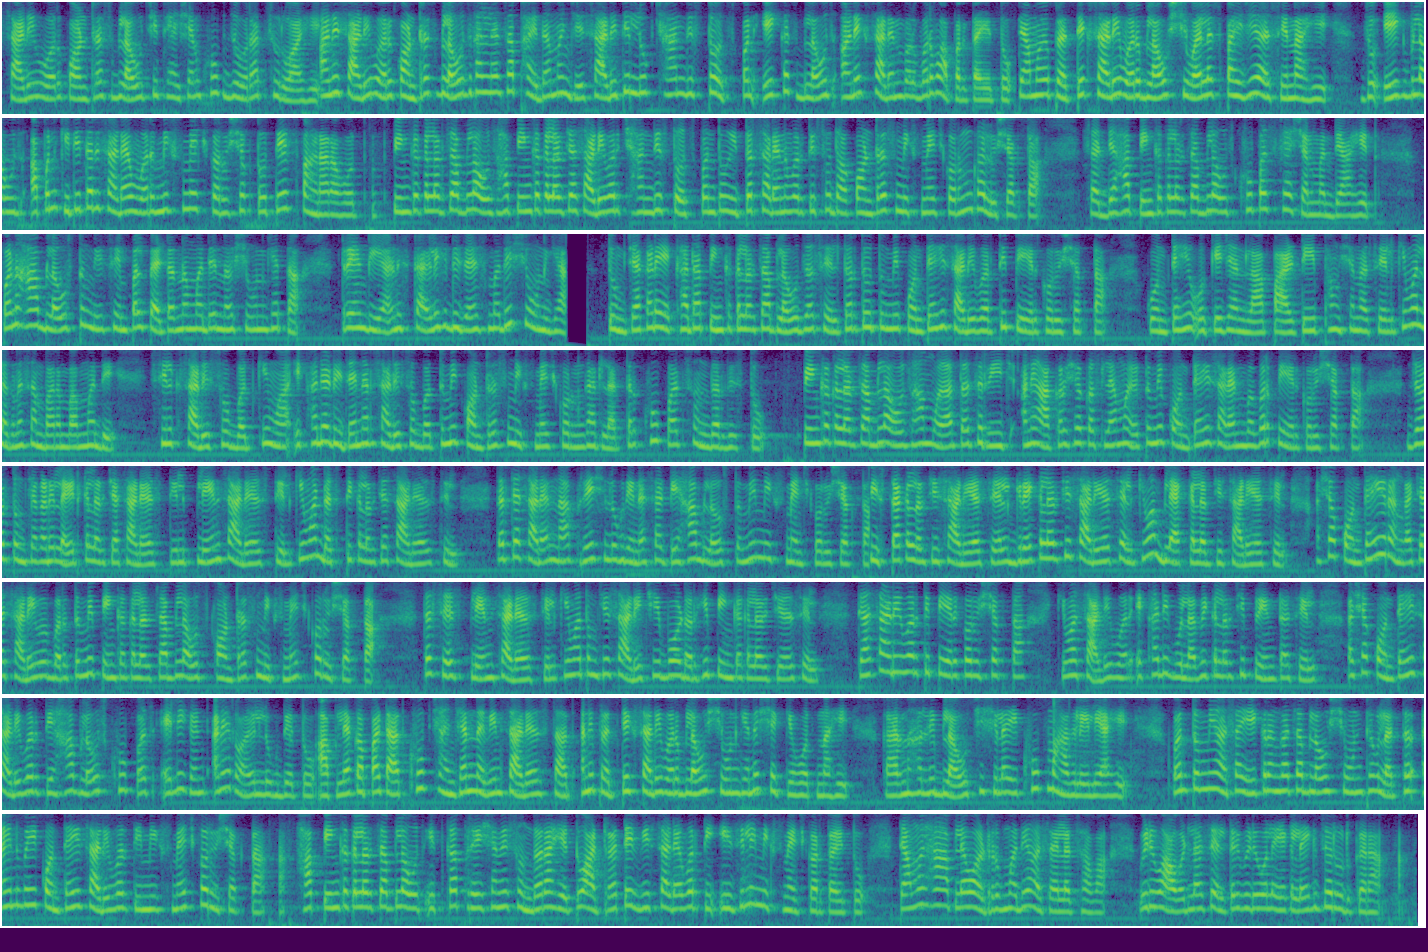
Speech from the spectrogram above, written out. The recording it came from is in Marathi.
साडीवर कॉन्ट्रास्ट ब्लाऊजची फॅशन खूप जोरात सुरू आहे. आणि साडीवर कॉन्ट्रास्ट ब्लाऊज घालण्याचा फायदा म्हणजे साडीतील लुक छान दिसतोच पण एकच ब्लाऊज अनेक साड्यांबरोबर वापरता येतो. त्यामुळे प्रत्येक साडीवर ब्लाऊज शिवायलाच पाहिजे असे नाही. जो एक ब्लाऊज आपण कितीतरी साड्यावर मिक्स मॅच करू शकतो तेच पाहणार आहोत. पिंक कलरचा ब्लाऊज हा पिंक कलरच्या साडीवर छान दिसतोच पण तो इतर साड्यांवरती सुद्धा कॉन्ट्रास्ट मिक्स मॅच करून घालू शकता. सध्या हा पिंक कलरचा ब्लाऊज खूपच फॅशनमध्ये आहेत. पण हा ब्लाऊज तुम्ही सिंपल पॅटर्नमध्ये न शिवून घेता ट्रेंडी आणि स्टायलिश डिझाईन्समध्ये शिवून घ्या. तुमच्याकडे एखादा पिंक कलरचा ब्लाऊज असेल तर तो तुम्ही कोणत्याही साडीवरती पेअर करू शकता. कोणत्याही ओकेजनला पार्टी फंक्शन असेल किंवा लग्न समारंभामध्ये सिल्क साडीसोबत किंवा एखाद्या डिझायनर साडीसोबत तुम्ही कॉन्ट्रास्ट मिक्स मॅच करून घातलात तर खूपच सुंदर दिसतो. पिंक कलरचा ब्लाऊज हा मुळातच रिच आणि आकर्षक असल्यामुळे तुम्ही कोणत्याही साड्यांबरोबर पेअर करू शकता. जर तुमच्याकडे लाइट कलरच्या साड्या असतील प्लेन साड्या असतील किंवा डस्टी कलरच्या साड्या असतील तर त्या साड्यांना फ्रेश लुक देण्यासाठी हा ब्लाऊज तुम्ही मिक्स मॅच करू शकता. पिस्ता कलरची साडी असेल ग्रे कलरची साडी असेल किंवा ब्लॅक कलरची साडी असेल अशा कोणत्याही रंगाच्या साडीबरोबर तुम्ही पिंक कलरचा ब्लाऊज कॉन्ट्रास्ट मिक्स मॅच करू शकता. तसेच प्लेन साड्या असतील किंवा तुमची साडीची बॉर्डर ही पिंक कलरची असेल त्या साडीवरती पेअर करू शकता किंवा साडीवर एखादी गुलाबी कलरची प्रिंट असेल अशा कोणत्याही साडीवरती हा ब्लाऊज खूपच एलिगंट आणि रॉयल लुक देतो. आपल्या कपाटात खूप छान छान नवीन साड्या असतात आणि प्रत्येक साडीवर ब्लाऊज शिवून घेणं शक्य होत नाही कारण हल्ली ब्लाऊजची शिलाई खूप महागलेली आहे. पण तुम्ही असा एक रंगाचा ब्लाऊज शिवून ठेवलात तर ऐनवेळी कोणत्याही साडीवरती मिक्स मॅच करू शकता. हा पिंक कलरचा ब्लाऊज इतका फ्रेश आणि सुंदर आहे तो अठरा ते वीस साड्यावरती इझिली मिक्स मॅच करता येतो. त्यामुळे हा आपल्या वॉर्डरोबमध्ये असायलाच हवा. व्हिडिओ आवडला असेल तर व्हिडिओला एक लाईक जरूर करा.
